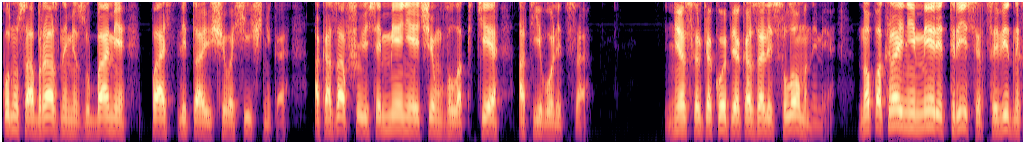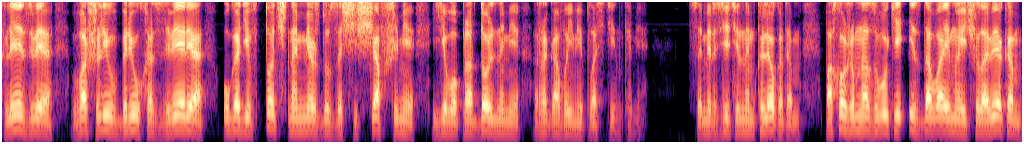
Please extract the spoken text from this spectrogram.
конусообразными зубами пасть летающего хищника, оказавшуюся менее чем в локте от его лица. Несколько копий оказались сломанными, но, по крайней мере, три сердцевидных лезвия вошли в брюхо зверя, угодив точно между защищавшими его продольными роговыми пластинками. С омерзительным клёкотом, похожим на звуки, издаваемые человеком,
